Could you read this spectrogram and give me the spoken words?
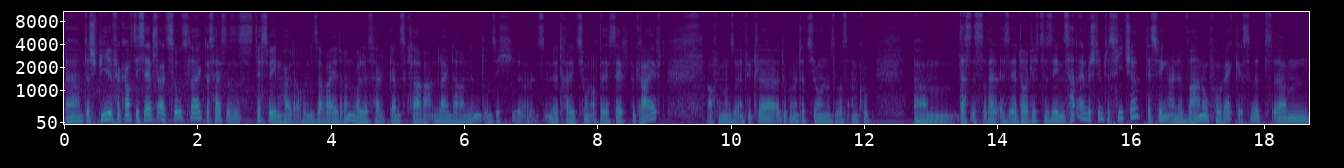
Äh, das Spiel verkauft sich selbst als Souls-like, das heißt, es ist deswegen halt auch in dieser Reihe drin, weil es halt ganz klare Anleihen daran nimmt und sich äh, in der Tradition auch selbst begreift. Auch wenn man so Entwicklerdokumentationen und sowas anguckt. Ähm, das ist sehr deutlich zu sehen. Es hat ein bestimmtes Feature, deswegen eine Warnung vorweg. Es wird ähm,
